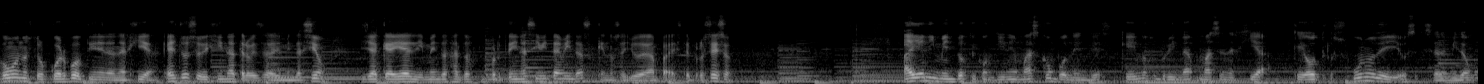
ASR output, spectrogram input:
cómo nuestro cuerpo obtiene la energía. Esto se origina a través de la alimentación, ya que hay alimentos altos en proteínas y vitaminas que nos ayudarán para este proceso. Hay alimentos que contienen más componentes que nos brindan más energía que otros. Uno de ellos es el almidón.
